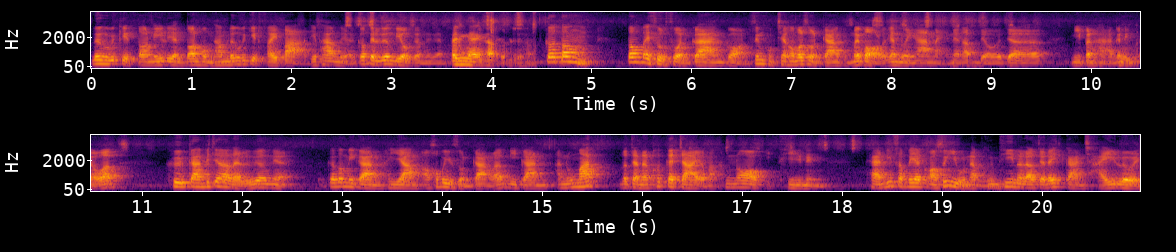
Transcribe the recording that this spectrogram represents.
เรื่องวิกฤตตอนนี้เรียนตอนผมทำเรื่องวิกฤตไฟป่าที่ภาคเหนือก็เป็นเรื่องเดียวกันเหมือนกันเป็นไงครับ ก็ต้องต้องไปสู่ส่วนกลางก่อน ซึ่งผมใช้คำว่าส่วนกลางผมไม่บอกแล้วกันหน่วยงานไหนนะครับเดี๋ยวจะมีปัญหากันอีกแต่ว่า คือการพิจารณาหลายเรื่องเนี่ยก็ต้องมีการพยายามเอาเข้าไปอยู่ส่วนกลาง แล้วมีการอนุมัติแล้วจากนั้นค่อยกระจายออกมาข้างนอกอีกทีหนึ่งแทนที่ทรัพยากรซึ่งอยู่ในพื้นที่นั้นเราจะได้การใช้เลย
